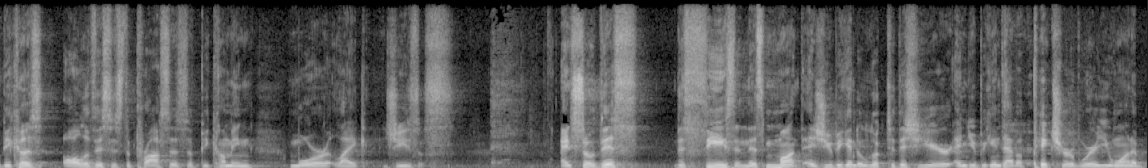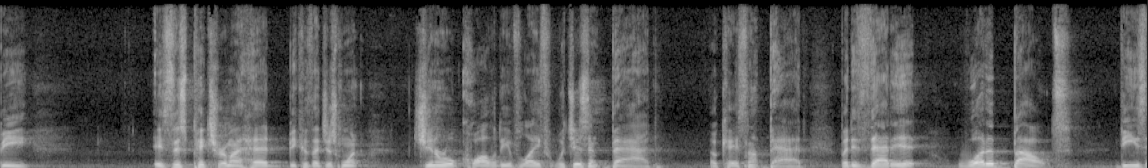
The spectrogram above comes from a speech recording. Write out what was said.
because all of this is the process of becoming more like Jesus. And so this this season, this month as you begin to look to this year and you begin to have a picture of where you want to be, is this picture in my head because I just want general quality of life, which isn't bad. Okay, it's not bad, but is that it? What about these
